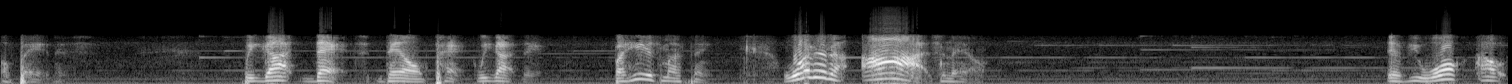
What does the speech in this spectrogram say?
of badness. We got that down pat. We got that. But here's my thing. What are the odds now? If you walk out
